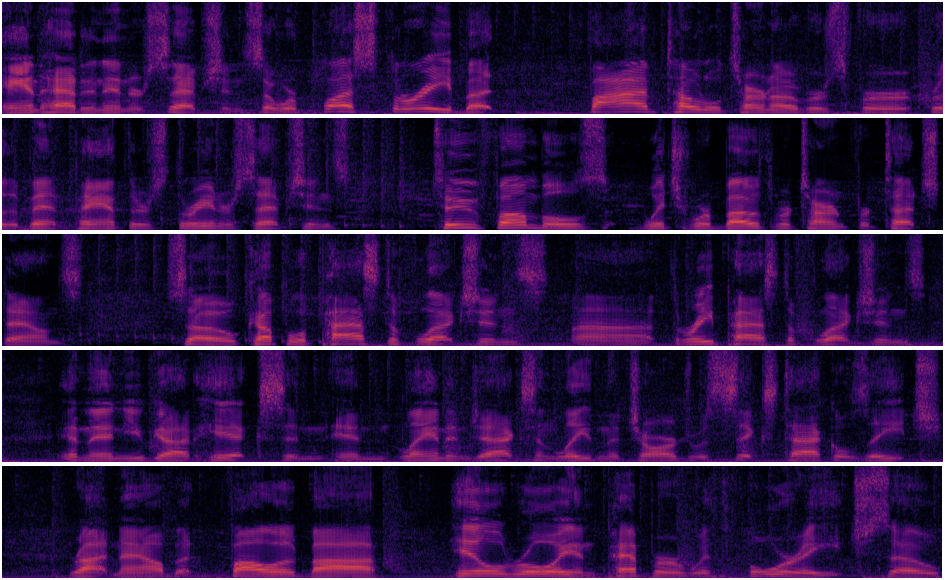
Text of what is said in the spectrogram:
and had an interception. So we're plus three, but five total turnovers for, for the Benton Panthers, three interceptions, two fumbles, which were both returned for touchdowns. So a couple of pass deflections, uh, three pass deflections, and then you got Hicks and, and Landon Jackson leading the charge with six tackles each right now, but followed by Hill, Roy, and Pepper with four each. So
